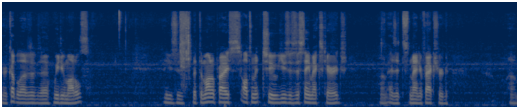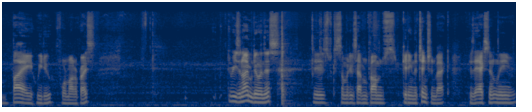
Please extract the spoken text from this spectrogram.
or a couple of the WEEDO models. It uses, but the Monoprice Ultimate 2 uses the same X carriage um, as it's manufactured um, by WEEDO for Monoprice. The reason I'm doing this is because somebody was having problems getting the tension back because they accidentally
